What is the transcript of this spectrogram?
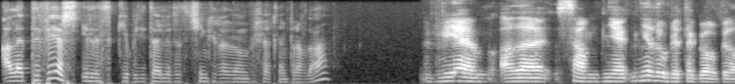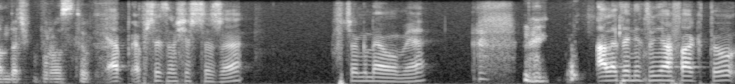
ale ty wiesz, ile Skibidi Toilet odcinki robią wyświetleń, prawda? Wiem, ale sam nie, nie lubię tego oglądać po prostu. Ja, ja przyznam się szczerze, wciągnęło mnie, ale to nie zmienia faktu,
